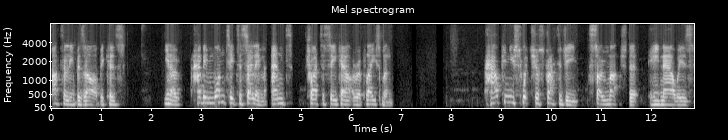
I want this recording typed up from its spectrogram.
utterly bizarre because, you know, having wanted to sell him and tried to seek out a replacement, how can you switch your strategy so much that he now is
